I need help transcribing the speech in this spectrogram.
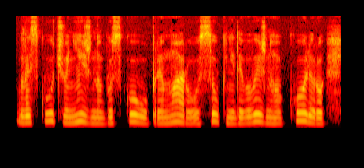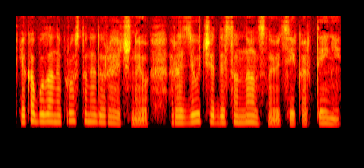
блискучу, ніжно бускову примару у сукні дивовижного кольору, яка була не просто недоречною, разюче дисонансною цій картині.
